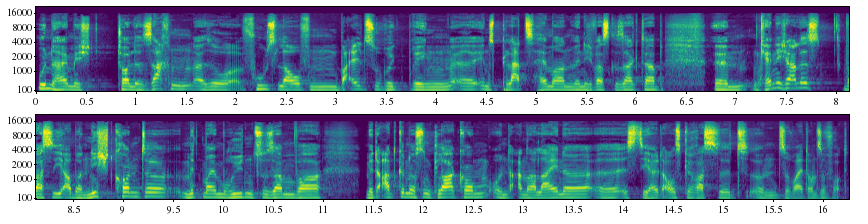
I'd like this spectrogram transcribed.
unheimlich tolle Sachen, also Fußlaufen, Ball zurückbringen, äh, ins Platz hämmern, wenn ich was gesagt habe. Ähm, Kenne ich alles. Was sie aber nicht konnte, mit meinem Rüden zusammen war, mit Artgenossen klarkommen und an alleine äh, ist sie halt ausgerastet und so weiter und so fort.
